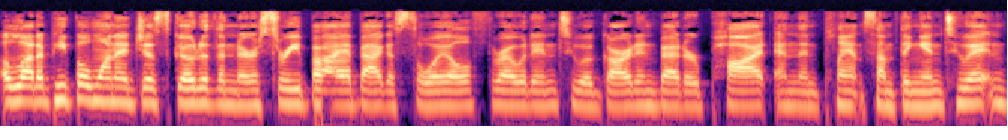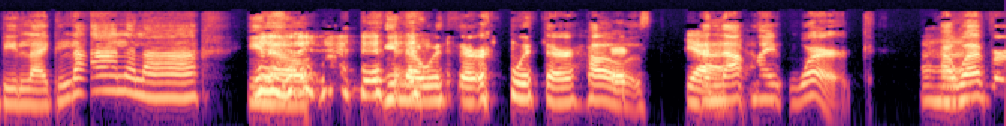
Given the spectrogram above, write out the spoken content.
a lot of people want to just go to the nursery, buy a bag of soil, throw it into a garden bed or pot, and then plant something into it and be like la la la, you know, you know, with their with their hose. Yeah. And that might work. Uh-huh. However,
